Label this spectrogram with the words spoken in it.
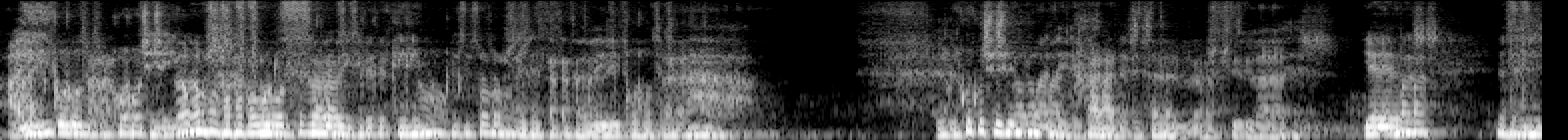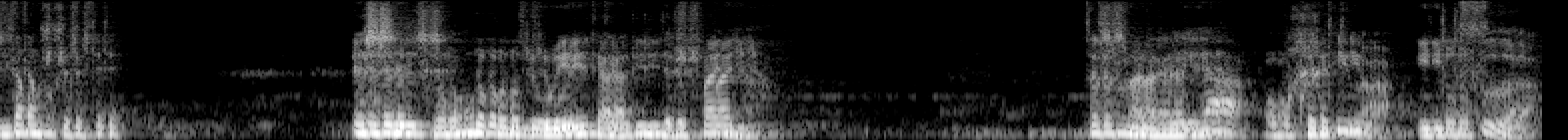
ahí contra el coche y vamos a favorecer la bicicleta. Que no, que esto no se trata de ir contra nada. El coche no va a dejar de estar en las ciudades. Y además necesitamos que esté. Es el segundo contribuyente al PIB de España. Esta es una realidad objetiva y tozuda.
